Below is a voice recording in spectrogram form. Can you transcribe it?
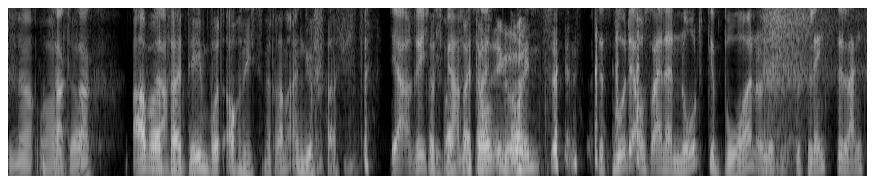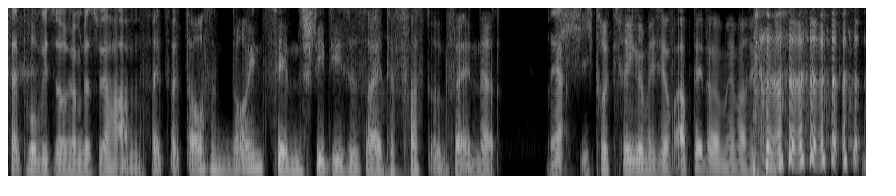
ja, War zack, halt da. zack. Aber Ja. seitdem wurde auch nichts mehr dran angefasst. Ja, richtig. Das wir war haben das, halt, 2019. das wurde aus einer Not geboren und es ist das längste Langzeitprovisorium, das wir haben. Seit 2019 steht diese Seite fast unverändert. Ja. Ich, ich drücke regelmäßig auf Update, aber mehr mache ich nicht.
